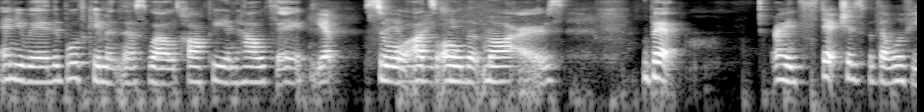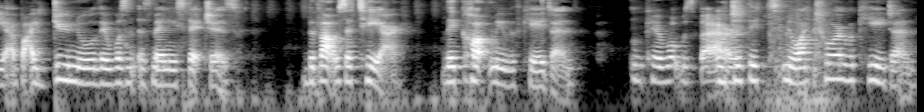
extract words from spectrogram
anyway, they both came into this world happy and healthy. yep. So Yeah, that's all that matters. But I had stitches with Olivia, but I do know there wasn't as many stitches. But that was a tear. They cut me with Caden. Okay, what was Or better? did they? T- no, I tore with Caden.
